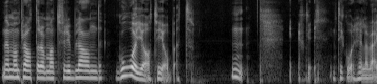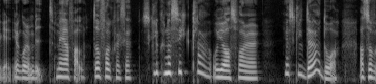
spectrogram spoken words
när man pratar om att för ibland går jag till jobbet. Mm. Okej, inte går hela vägen, jag går en bit. Men i alla fall, då har folk faktiskt sagt, du skulle kunna cykla. Och jag svarar, jag skulle dö då. Alltså,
